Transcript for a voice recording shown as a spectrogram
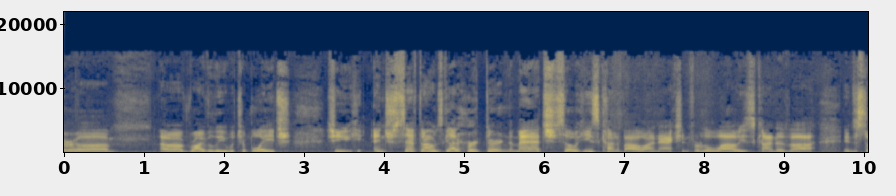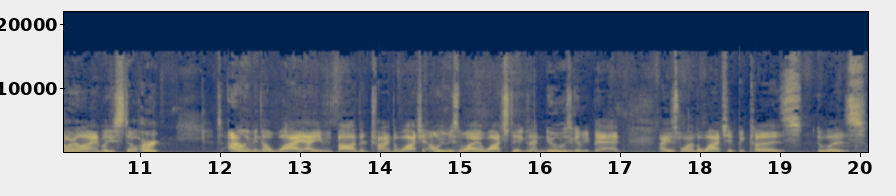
Uh, uh, rivalry with Triple H. She and Seth Rollins got hurt during the match, so he's kind of out on action for a little while. He's kind of uh, in the storyline, but he's still hurt. So I don't even know why I even bothered trying to watch it. The only reason why I watched it because I knew it was gonna be bad. I just wanted to watch it because it was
